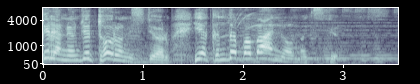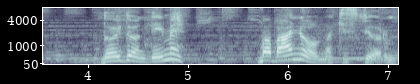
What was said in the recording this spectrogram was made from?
Bir an önce torun istiyorum. Yakında babaanne olmak istiyorum. Duydun değil mi? Babaanne olmak istiyorum.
